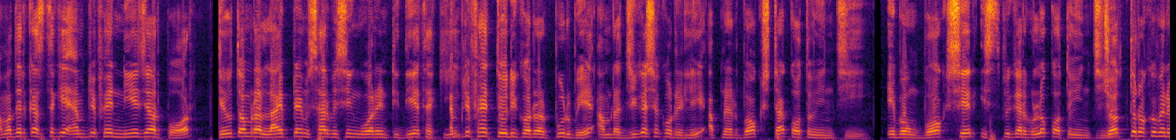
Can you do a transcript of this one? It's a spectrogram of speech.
আমাদের কাছ থেকে অ্যাম্পলিফায়ার নিয়ে যাওয়ার পর, যেহেতু আমরা লাইফ টাইম সার্ভিসিং ওয়ারেন্টি দিয়ে থাকি অ্যাম্পলিফায়ার তৈরি করার পূর্বে আমরা জিজ্ঞাসা করিলি আপনার বক্সটা কত ইঞ্চি এবং বক্সের স্পিকারগুলো কত ইঞ্চি। যত রকমের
